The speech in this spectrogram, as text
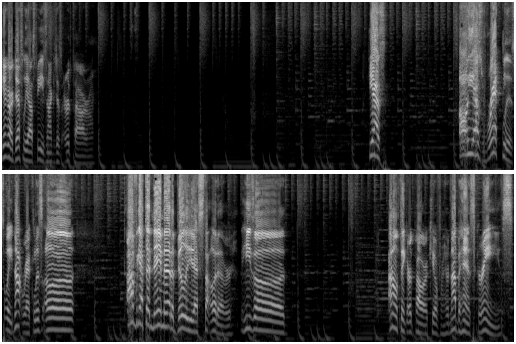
Gengar definitely outspeeds, and I could just Earth Power him. He has... Oh, he has Reckless. Wait, not Reckless. Uh... I forgot the name of that ability that's... Stop, whatever. He's, uh... I don't think Earth Power would kill from here. Not behind screens.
